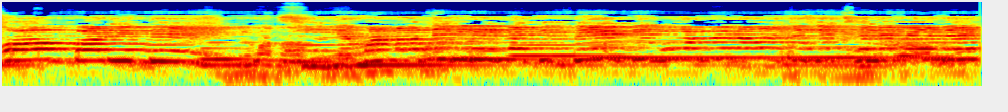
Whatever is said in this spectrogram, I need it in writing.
সব বাড়িতে। সিনেমা না দেখলে নাকি পেটই ভরবে না ছেলে মেয়েদের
